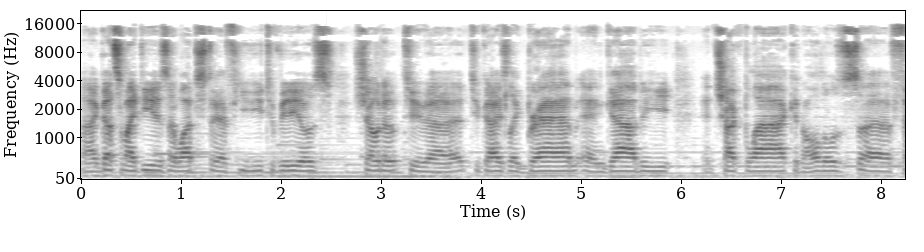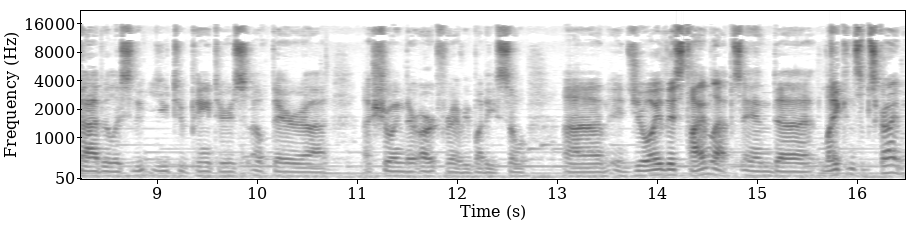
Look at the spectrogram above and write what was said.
I got some ideas. I watched a few YouTube videos. Shout out to uh, to guys like Bram and Gabby and Chuck Black and all those uh, fabulous YouTube painters out there uh, uh, showing their art for everybody. So um, enjoy this time lapse and uh, like and subscribe.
